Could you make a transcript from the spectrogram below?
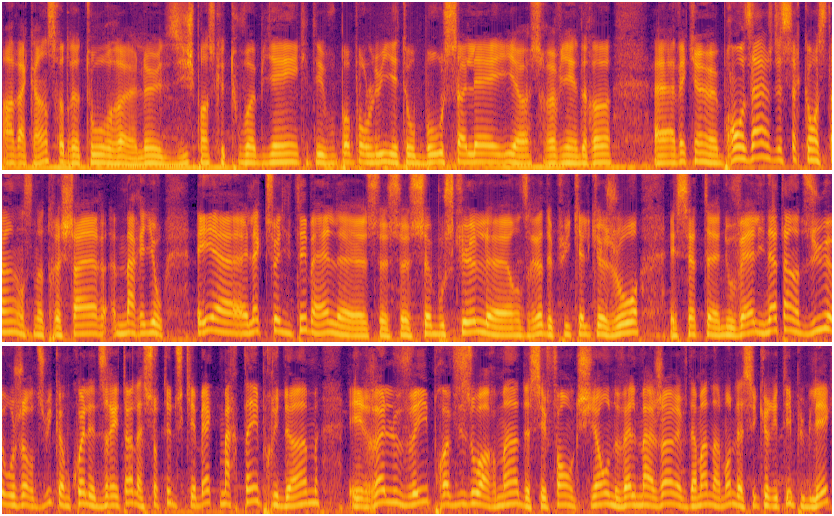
en vacances, sera de retour euh, lundi. Je pense que tout va bien, inquiétez-vous pas pour lui, il est au beau soleil, euh, se reviendra euh, avec un bronzage de circonstances, notre cher Mario. Et l'actualité, ben, elle se, se, se bouscule, on dirait, depuis quelques jours. Et cette nouvelle inattendue aujourd'hui, comme quoi le directeur de la Sûreté du Québec, Martin Prudhomme, est relevé provisoirement de ses fonctions, nouvelle majeure évidemment dans le monde de la sécurité publique.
